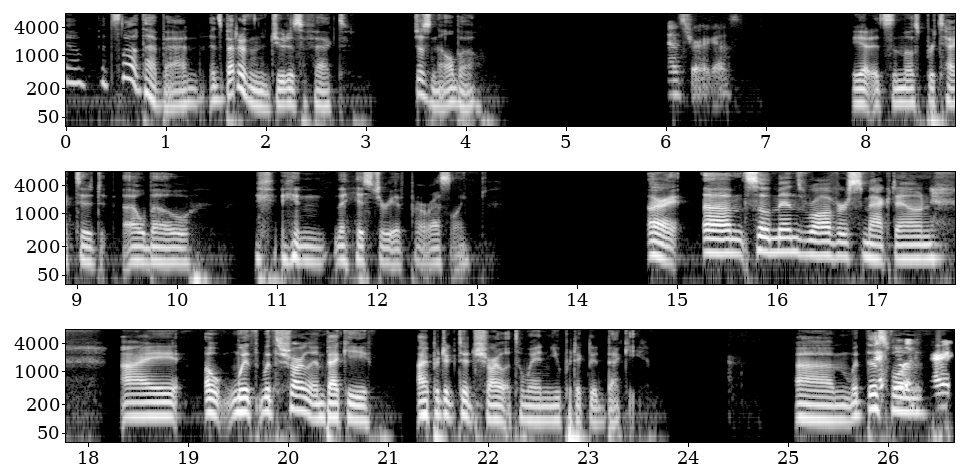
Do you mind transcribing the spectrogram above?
Yeah, it's not that bad. It's better than the Judas effect. Just an elbow. That's true, I guess. Yet it's the most protected elbow in the history of pro wrestling. All right. Um so men's Raw versus SmackDown. I oh with with Charlotte and Becky, I predicted Charlotte to win, you predicted Becky. Um with this Becky one, very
